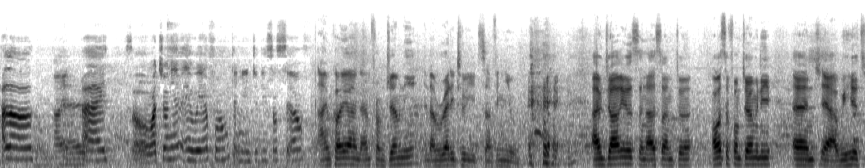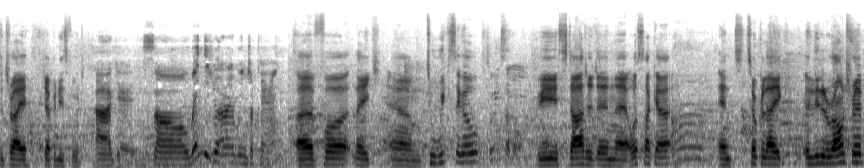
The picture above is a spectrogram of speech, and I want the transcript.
Hello. Hi. Hi. So, what's your name and where you from? Can you introduce yourself? I'm Koya and I'm from Germany and I'm ready to eat something new. I'm Jarius and also I'm also from Germany and yeah, we're here to try Japanese food. Okay. So, when did you arrive in Japan? Uh, for like um, two weeks ago, Two weeks ago. we started in uh, Osaka and took like a little round trip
